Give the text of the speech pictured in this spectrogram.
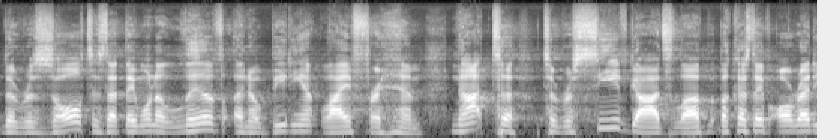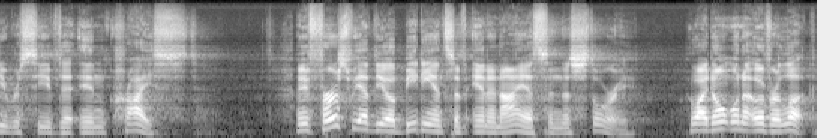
the result is that they want to live an obedient life for Him, not to, to receive God's love, but because they've already received it in Christ. I mean, first we have the obedience of Ananias in this story, who I don't want to overlook.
